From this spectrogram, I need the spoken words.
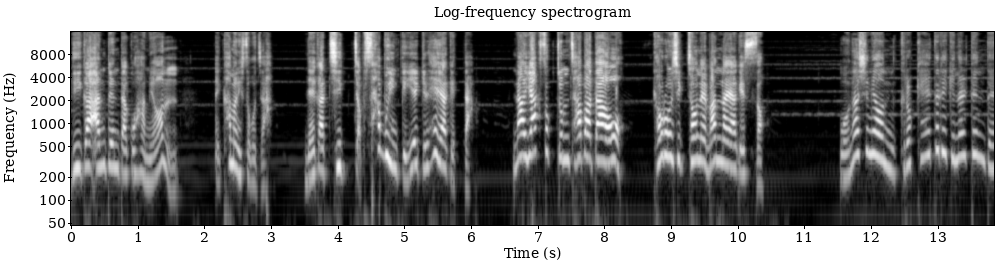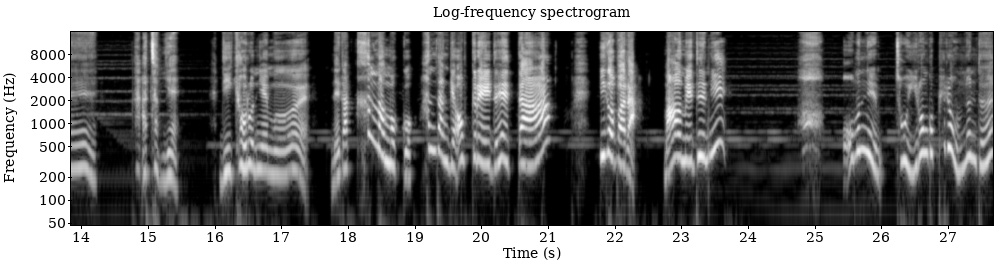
네가 안 된다고 하면 가만히 있어보자. 내가 직접 사부인께 얘기를 해야겠다. 나 약속 좀 잡아다오. 결혼식 전에 만나야겠어. 원하시면 그렇게 해드리긴 할 텐데. 아참 얘, 네 결혼 예물 내가 큰 맘 먹고 한 단계 업그레이드 했다. 이거 봐라. 마음에 드니? 헉, 어머님, 저 이런 거 필요 없는데.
